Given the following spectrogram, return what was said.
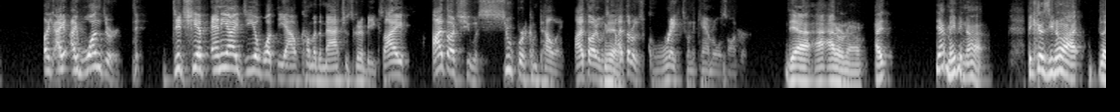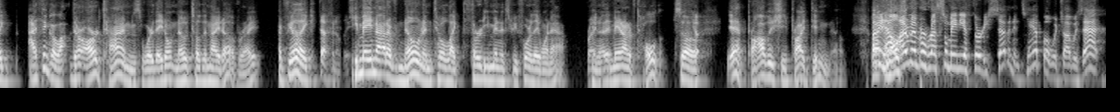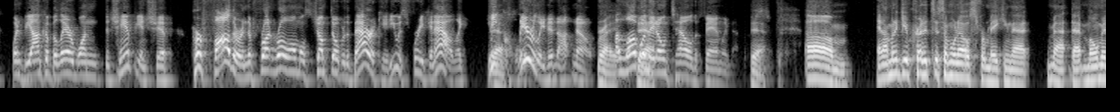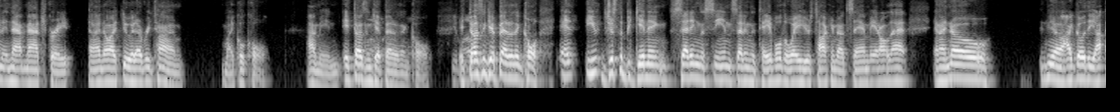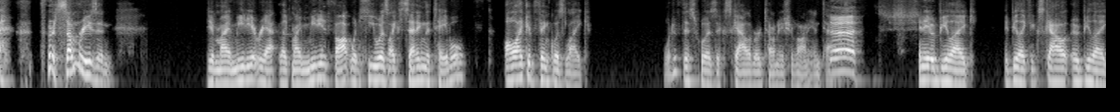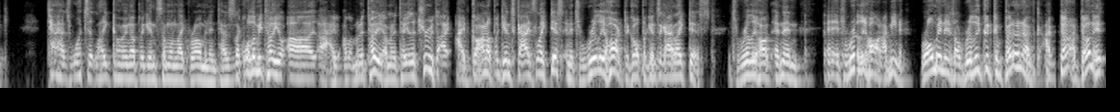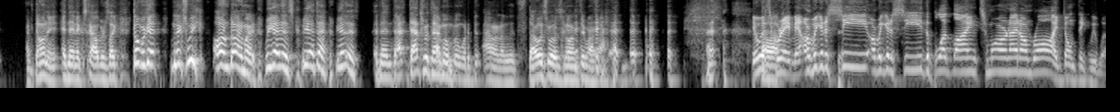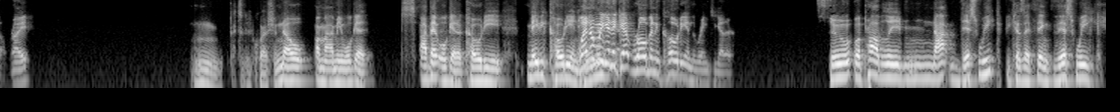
like I, I wondered, d- did she have any idea what the outcome of the match was going to be? Because I I thought she was super compelling. I thought it was Yeah. I thought it was great when the camera was on her. Yeah, I, I don't know. I yeah, maybe not. Because you know, I like I think a lot there are times where they don't know till the night of, right? I feel like Definitely. he may not have known until like 30 minutes before they went out. Right. You know, they may not have told him. So Yep. yeah, probably she probably didn't know. I mean, hell, also- I remember WrestleMania 37 in Tampa, which I was at when Bianca Belair won the championship. Her father in the front row almost jumped over the barricade. He was freaking out. Like he Yeah. clearly did not know. right. I love when Yeah. they don't tell the family members. Yeah. Um, and I'm going to give credit to someone else for making that mat that moment in that match great. And I know I do it every time. Michael Cole. I mean, it doesn't get better than Cole. It doesn't get better than Cole. And you, just the beginning, setting the scene, setting the table, the way he was talking about Sami and all that. And I know, you know, I go the for some reason. yeah, My immediate react, like my immediate thought when he was like setting the table, all I could think was like, what if this was Excalibur, Tony Schiavone, and Taz? Uh, and it would be like it'd be like Excalibur. It would be like Taz. What's it like going up against someone like Roman? And Taz is like, well, let me tell you. Uh, I, I'm going to tell you. I'm going to tell you the truth. I, I've gone up against guys like this, and it's really hard to go up against a guy like this. It's really hard, and then and it's really hard. I mean, Roman is a really good competitor. I've I've done I've done it. I've done it. And then Excalibur's like, don't forget next week on Dynamite, we got this, we got that, we got this. And then that that's what that moment would have been. I don't know. That's, that was what was going through my mind. it was Uh, great, man. Are we gonna see? Are we gonna see the Bloodline tomorrow night on Raw? I don't think we will. Right? Hmm, that's a good question. No, um, I mean we'll get. I bet we'll get a Cody, maybe Cody and When are we gonna get Roman and Cody in the ring together? soon. Well, probably not this week because I think this week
